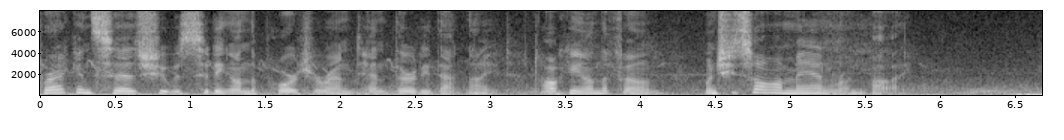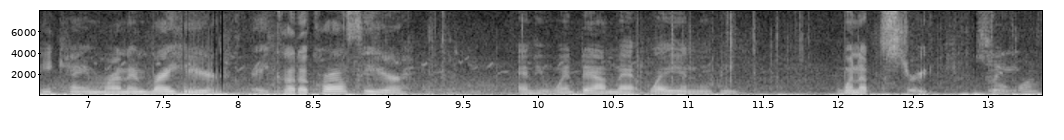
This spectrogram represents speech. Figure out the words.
Bracken says she was sitting on the porch around 10:30 that night, talking on the phone, when she saw a man run by. He came running right here. They cut across here, and he went down that way, and then he went up the street. So at one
